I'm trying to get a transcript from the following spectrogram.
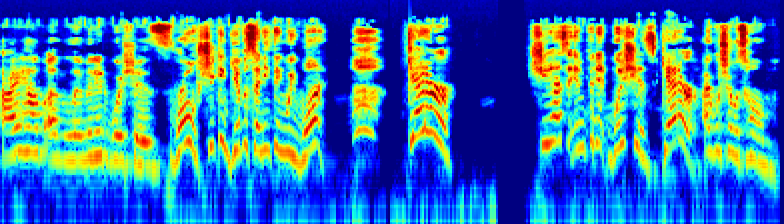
I have unlimited wishes. Bro, she can give us anything we want. Get her! She has infinite wishes. Get her! I wish I was home.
